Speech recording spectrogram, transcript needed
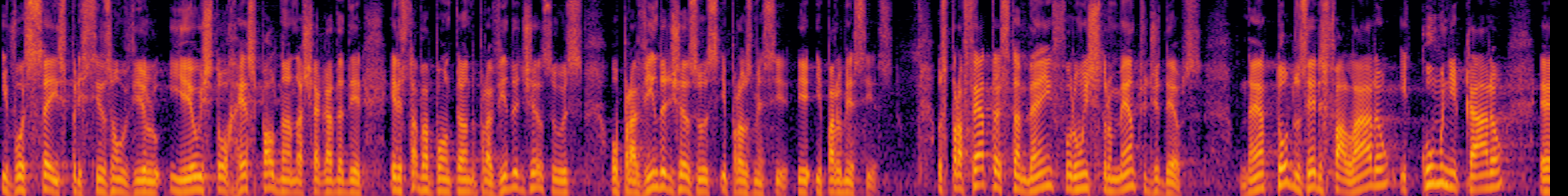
e vocês precisam ouvi-lo, e eu estou respaldando a chegada dele. Ele estava apontando para a vida de Jesus, ou para a vinda de Jesus e para, os Messias, e, e para o Messias. Os profetas também foram um instrumento de Deus. Né? Todos eles falaram e comunicaram é, é,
